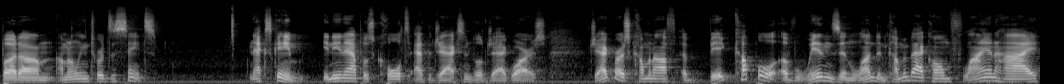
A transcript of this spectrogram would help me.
but um, I'm going to lean towards the Saints. Next game Indianapolis Colts at the Jacksonville Jaguars. Jaguars coming off a big couple of wins in London, coming back home, flying high.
